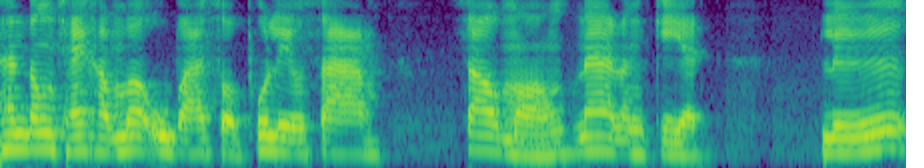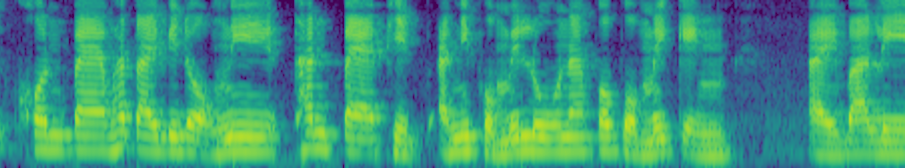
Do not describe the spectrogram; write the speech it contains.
ท่านต้องใช้คำว่าอุบาสกผู้เลวทราม เศร้าหมองน่ารังเกียจหรือคนแปลพระไตรปิฎกนี่ท่านแปลผิด อันนี้ผมไม่รู้นะเพราะผมไม่เก่งไอ้บาลี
